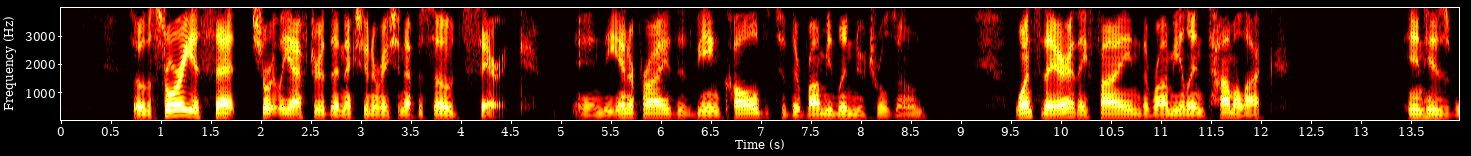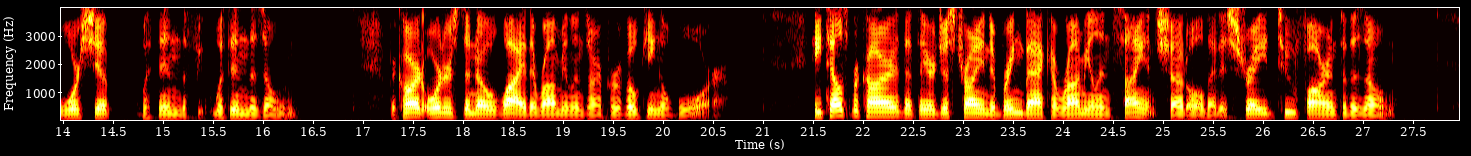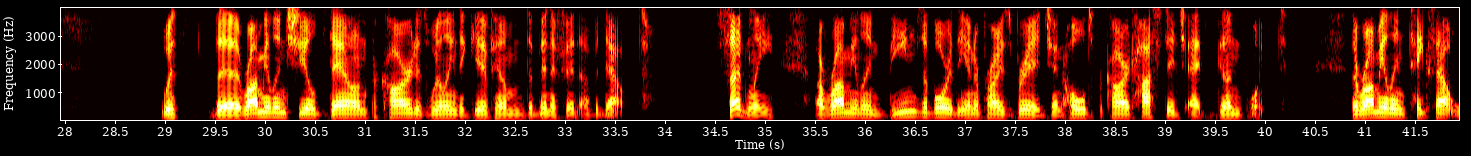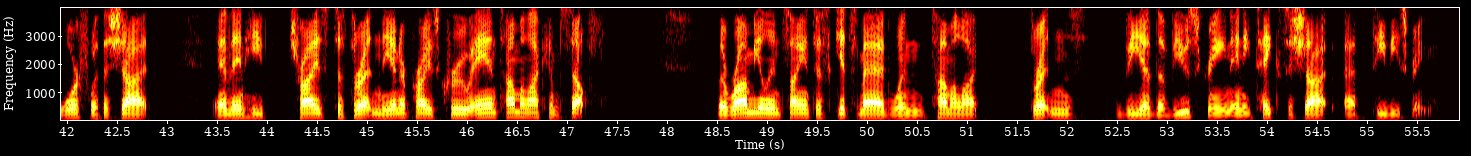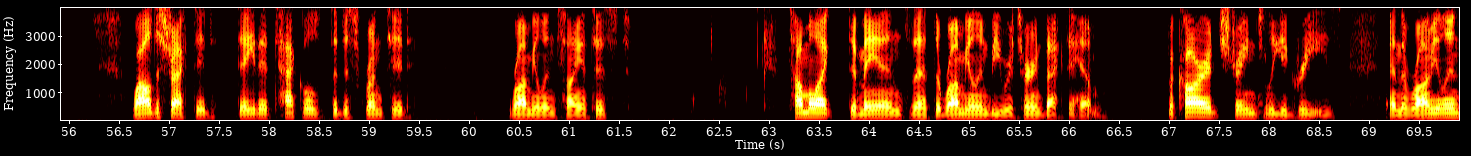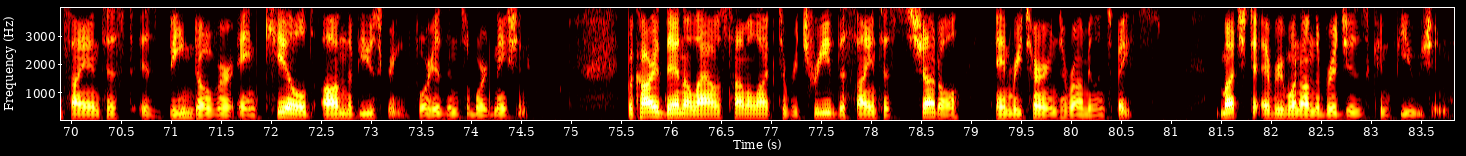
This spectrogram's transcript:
So the story is set shortly after the Next Generation episode Sarek, and the Enterprise is being called to the Romulan neutral zone. Once there, they find the Romulan Tomalak in his warship within the within the zone. Picard orders to know why the Romulans are provoking a war. He tells Picard that they are just trying to bring back a Romulan science shuttle that has strayed too far into the zone. With the Romulan shields down, Picard is willing to give him the benefit of a doubt. Suddenly, a Romulan beams aboard the Enterprise bridge and holds Picard hostage at gunpoint. The Romulan takes out Worf with a shot, and then he tries to threaten the Enterprise crew and Tomalak himself. The Romulan scientist gets mad when Tomalak threatens via the view screen and he takes a shot at the TV screen. While distracted, Data tackles the disgruntled Romulan scientist. Tomalak demands that the Romulan be returned back to him. Picard strangely agrees, and the Romulan scientist is beamed over and killed on the view screen for his insubordination. Picard then allows Tomalak to retrieve the scientist's shuttle and return to Romulan space, much to everyone on the bridge's confusion.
